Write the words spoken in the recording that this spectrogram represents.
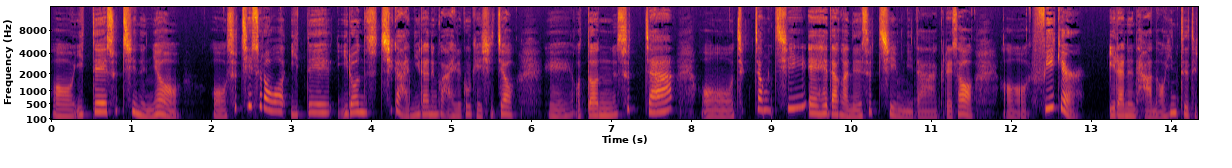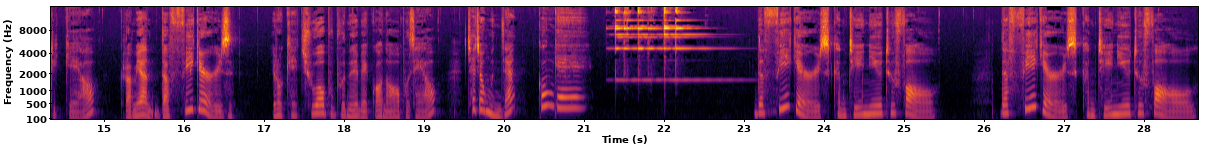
어, 이때의 수치는요, 어, 수치스러워. 이때 이런 수치가 아니라는 거 알고 계시죠? 예, 어떤 숫자, 어, 측정치에 해당하는 수치입니다. 그래서, 어, figure 이라는 단어 힌트 드릴게요. 그러면 the figures 이렇게 주어 부분을 메꿔 넣어 보세요. 최종 문장 공개. The figures continue to fall. The figures continue to fall.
